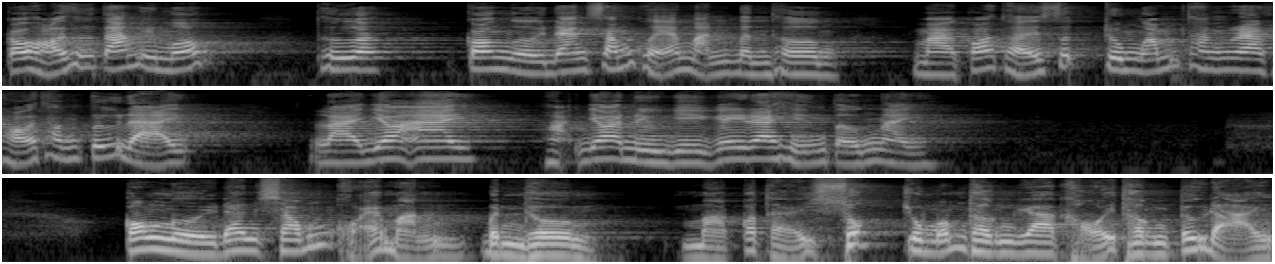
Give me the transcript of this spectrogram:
Câu hỏi thứ 81. Thưa, con người đang sống khỏe mạnh bình thường mà có thể sức trung ấm thân ra khỏi thân tứ đại là do ai hoặc do điều gì gây ra hiện tượng này? Con người đang sống khỏe mạnh bình thường mà có thể xuất trung ấm thân ra khỏi thân tứ đại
